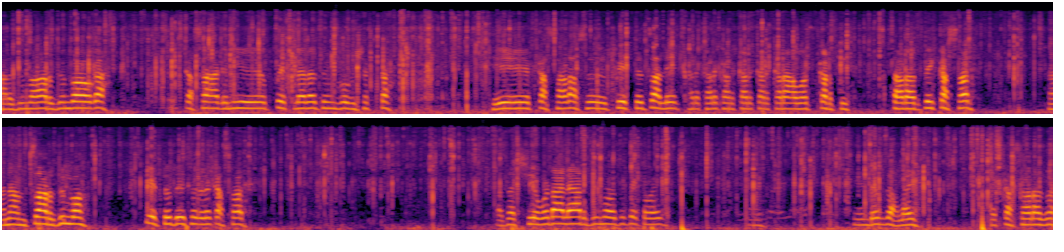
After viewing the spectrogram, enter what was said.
अर्जुन भाऊ अर्जुन भाऊ का? कसा अग्नी पेटलेला तुम्ही बघू शकता. हे कसाड असं पेट चाले खडखड खडखड खडखड आवाज काढते तडाडते कसाड. आणि आमचा अर्जुन भाऊ पेटवते सगळं कसाड. आता शेवट आला अर्जुन भाऊचं पेटवायचं एंडप झालाय त्या कसाडाचा.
